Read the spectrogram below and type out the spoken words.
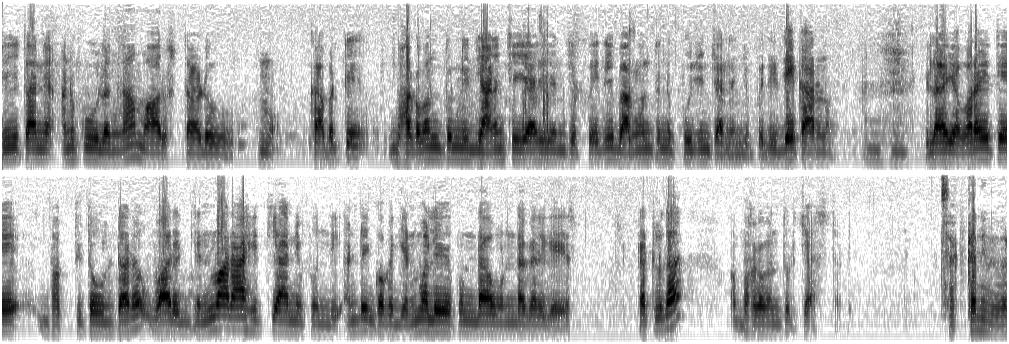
జీవితాన్ని అనుకూలంగా మారుస్తాడు. కాబట్టి భగవంతుణ్ణి ధ్యానం చేయాలి అని చెప్పేది భగవంతుణ్ణి పూజించాలి అని చెప్పేది ఇదే కారణం. ఇలా ఎవరైతే భక్తితో ఉంటారో వారు జన్మరాహిత్యాన్ని పొంది అంటే ఇంకొక జన్మ లేకుండా ఉండగలిగేటట్లుగా భగవంతుడు చేస్తాడు. చక్కని వివరణ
